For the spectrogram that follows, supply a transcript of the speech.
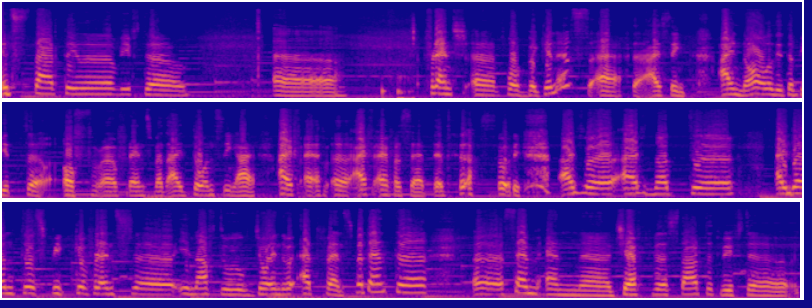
it started with the uh, French uh, for beginners. Uh, I think I know a little bit uh, of uh, French, but I don't think I, have uh, I've ever said that. Sorry, I've uh, I've not. I don't speak French enough to join the advance. But then Sam and Jeff started with the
